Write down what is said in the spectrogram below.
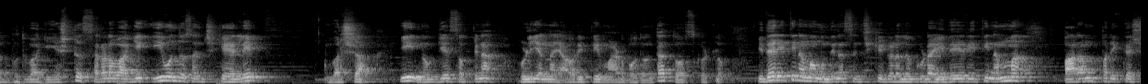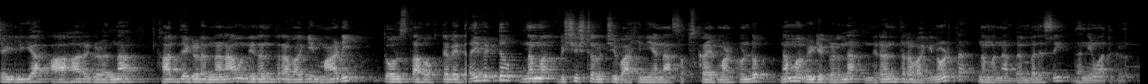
ಅದ್ಭುತವಾಗಿ, ಎಷ್ಟು ಸರಳವಾಗಿ ಈ ಒಂದು ಸಂಚಿಕೆಯಲ್ಲಿ ವರ್ಷ ಈ ನುಗ್ಗೆ ಸೊಪ್ಪಿನ ಹುಳಿಯನ್ನು ಯಾವ ರೀತಿ ಮಾಡ್ಬೋದು ಅಂತ ತೋರಿಸ್ಕೊಟ್ಲು. ಇದೇ ರೀತಿ ನಮ್ಮ ಮುಂದಿನ ಸಂಚಿಕೆಗಳಲ್ಲೂ ಕೂಡ ಇದೇ ರೀತಿ ನಮ್ಮ ಪಾರಂಪರಿಕ ಶೈಲಿಯ ಆಹಾರಗಳನ್ನು, ಖಾದ್ಯಗಳನ್ನು ನಾವು ನಿರಂತರವಾಗಿ ಮಾಡಿ ತೋರಿಸ್ತಾ ಹೋಗ್ತೇವೆ. ದಯವಿಟ್ಟು ನಮ್ಮ ವಿಶಿಷ್ಟ ರುಚಿ ವಾಹಿನಿಯನ್ನು ಸಬ್ಸ್ಕ್ರೈಬ್ ಮಾಡಿಕೊಂಡು ನಮ್ಮ ವಿಡಿಯೋಗಳನ್ನು ನಿರಂತರವಾಗಿ ನೋಡ್ತಾ ನಮ್ಮನ್ನು ಬೆಂಬಲಿಸಿ. ಧನ್ಯವಾದಗಳು.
